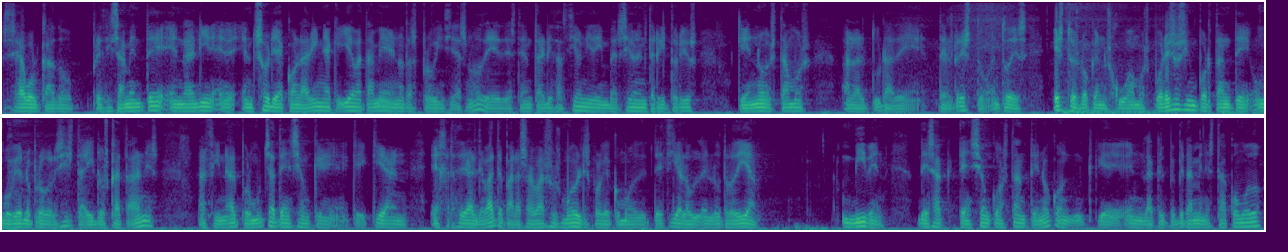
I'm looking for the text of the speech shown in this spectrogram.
se ha volcado precisamente en, la en Soria con la línea que lleva también en otras provincias ¿no? de descentralización y de inversión en territorios que no estamos a la altura de, del resto. Entonces, esto es lo que nos jugamos. Por eso es importante un gobierno progresista y los catalanes, al final, por mucha tensión que, que quieran ejercer el debate para salvar sus muebles, porque como decía el otro día, viven de esa tensión constante ¿no? Con, que, en la que el PP también está cómodo,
